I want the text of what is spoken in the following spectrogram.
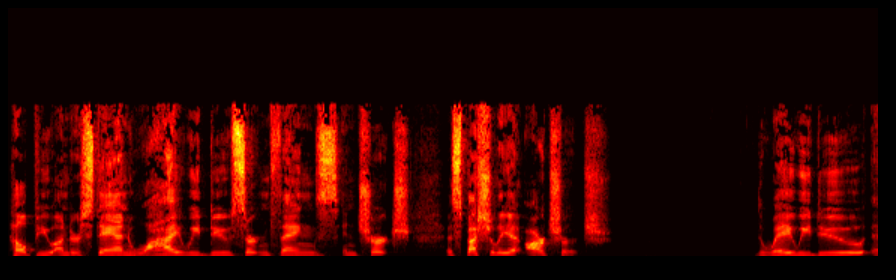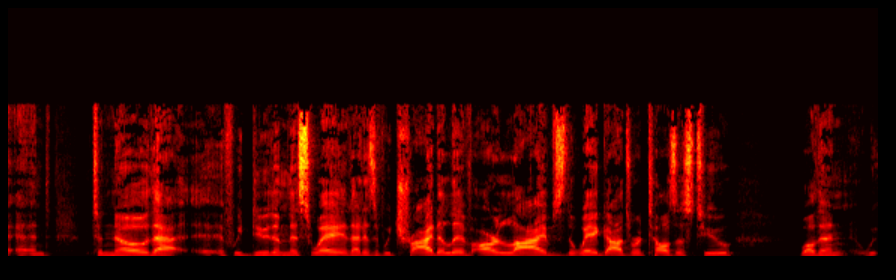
help you understand why we do certain things in church, especially at our church. The way we do, and to know that if we do them this way, that is, if we try to live our lives the way God's word tells us to, well, then we,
